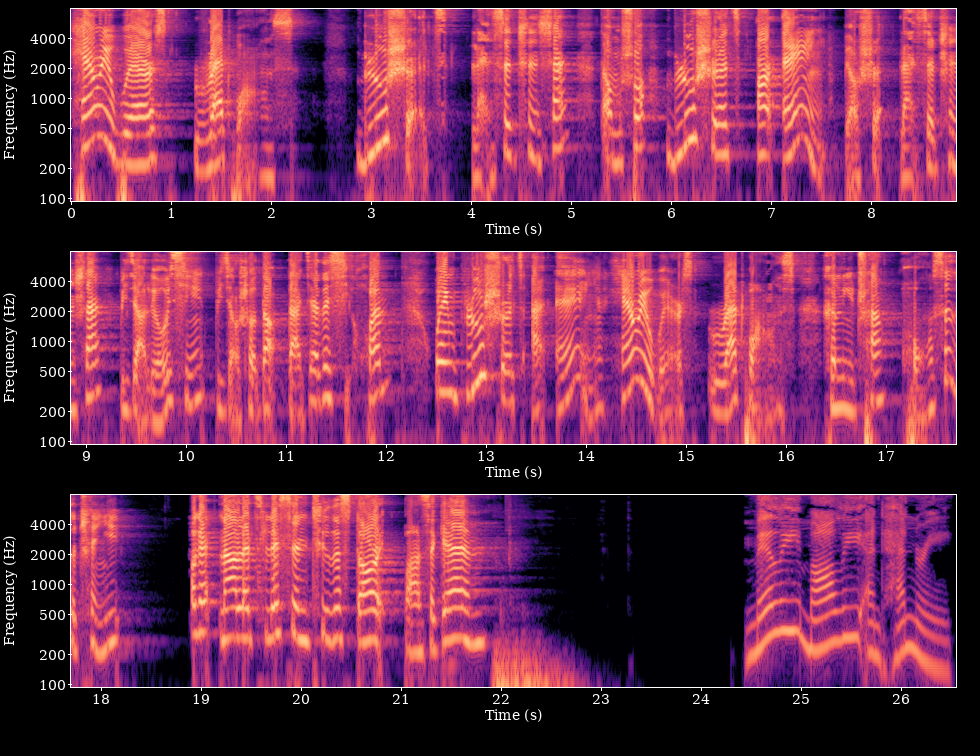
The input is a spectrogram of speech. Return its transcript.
Henry wears red ones. Blue shirts 蓝色衬衫。当我们说 blue shirts are in，表示蓝色衬衫比较流行，比较受到大家的喜欢。When blue shirts are in, Henry wears red ones. 亨利穿红色的衬衣。Okay, now let's listen to the story once again. Milly, Molly, and Henry.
